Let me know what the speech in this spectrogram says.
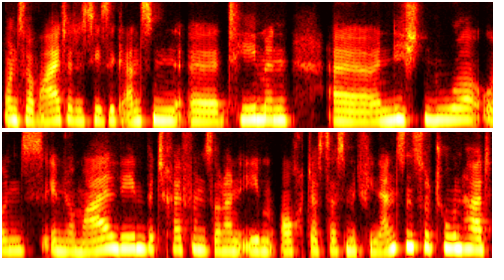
und so weiter, dass diese ganzen äh, Themen äh, nicht nur uns im normalen Leben betreffen, sondern eben auch, dass das mit Finanzen zu tun hat.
